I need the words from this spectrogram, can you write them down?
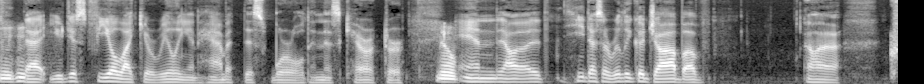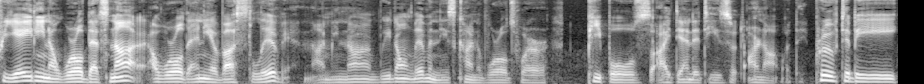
Mm-hmm. That you just feel like you really inhabit this world and this character. No. And uh, he does a really good job of uh, creating a world that's not a world any of us live in. I mean, uh, we don't live in these kind of worlds where people's identities are not what they prove to be.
